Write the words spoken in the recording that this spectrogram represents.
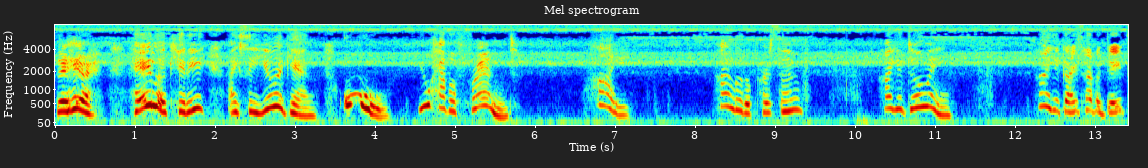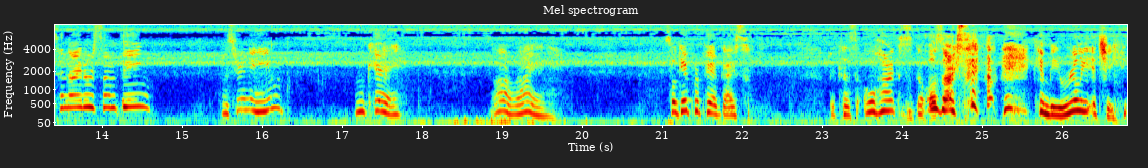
They're here. Hey, little kitty, I see you again. Oh, you have a friend. Hi. Hi, little person. How you doing? Hi, you guys have a date tonight or something? What's your name? Okay. All right. So get prepared, guys, because Ozarks, the Ozarks can be really itchy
